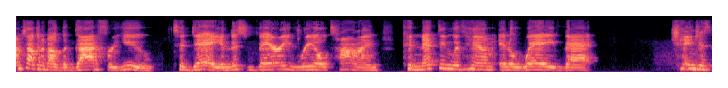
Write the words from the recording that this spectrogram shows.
I'm talking about the God for you today in this very real time, connecting with Him in a way that changes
